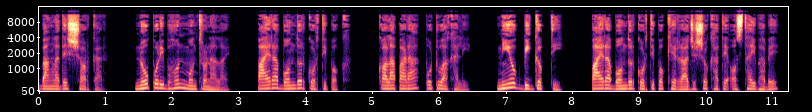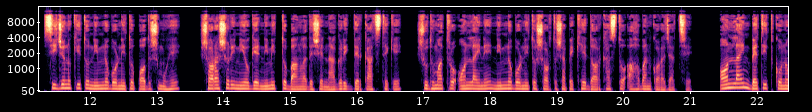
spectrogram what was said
বাংলাদেশ সরকার, নৌপরিবহন মন্ত্রণালয়, পায়রা বন্দর কর্তৃপক্ষ, কলাপাড়া, পটুয়াখালী, নিয়োগ বিজ্ঞপ্তি, পায়রা বন্দর কর্তৃপক্ষের রাজস্ব খাতে অস্থায়ীভাবে সৃজনকৃত নিম্নবর্ণিত পদসমূহে সরাসরি নিয়োগের নিমিত্ত বাংলাদেশের নাগরিকদের কাছ থেকে শুধুমাত্র অনলাইনে নিম্নবর্ণিত শর্তসাপেক্ষে দরখাস্ত আহ্বান করা যাচ্ছে। অনলাইন ব্যতীত কোনো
